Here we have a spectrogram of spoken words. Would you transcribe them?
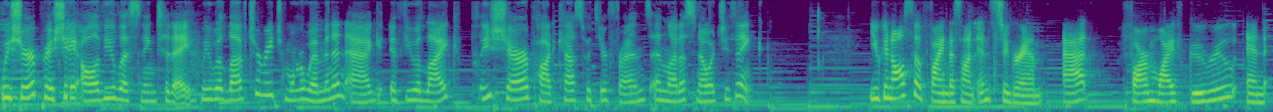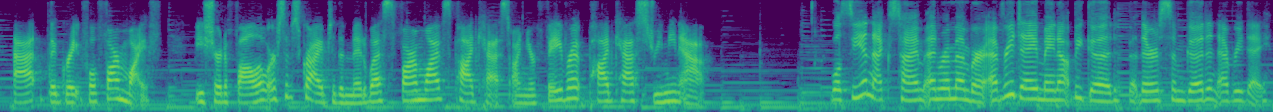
We sure appreciate all of you listening today. We would love to reach more women in ag. If you would like, please share our podcast with your friends and let us know what you think. You can also find us on Instagram at Farm Wife Guru and at The Grateful Farm Wife. Be sure to follow or subscribe to the Midwest Farm Wives podcast on your favorite podcast streaming app. We'll see you next time. And remember, every day may not be good, but there is some good in every day.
